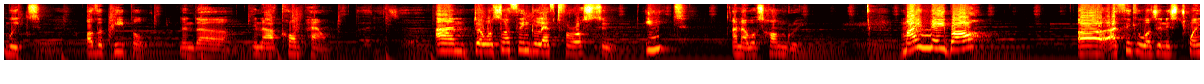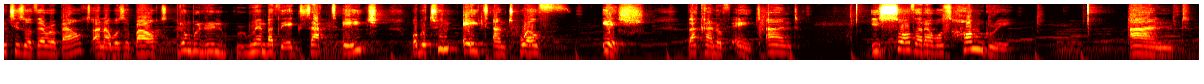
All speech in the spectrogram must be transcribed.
with other people in the in our compound. And there was nothing left for us to eat, and I was hungry. My neighbor uh, I think it was in his 20s or thereabout, and I was about, I don't really remember the exact age, but between 8 and 12 ish, that kind of age. And he saw that I was hungry and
